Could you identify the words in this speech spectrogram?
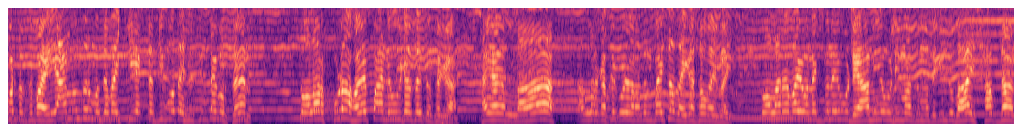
করতেছে ভাই। এই আনন্দের মধ্যে ভাই কি একটা বিপদ আইছে চিন্তা করছেন? টলার ফুড়া হয়ে পানি উঠা যাইতেছে গা হাই হাই আল্লাহ আল্লাহর কাছে কই ওরা বাইসা জায়গা সবাই ভাই তলারে ভাই অনেকজনেই উঠে আমিও উঠি মাঝে মধ্যে কিন্তু ভাই সাবধান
